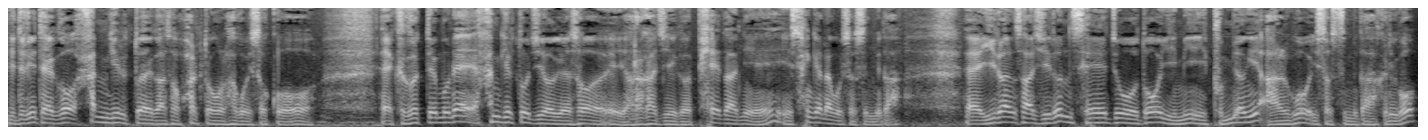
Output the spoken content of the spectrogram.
이들이 대거 함길도에 가서 활동을 하고 있었고 그것 때문에 함길도 지역에서 여러 가지 그 폐단이 생겨나고 있었습니다. 이러한 사실은 세조도 이미 분명히 알고 있었습니다. 그리고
